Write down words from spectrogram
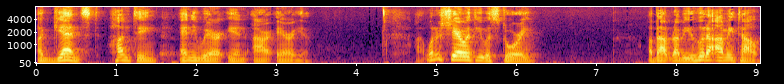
against hunting anywhere in our area. I want to share with you a story about Rabbi Yehuda Amital.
